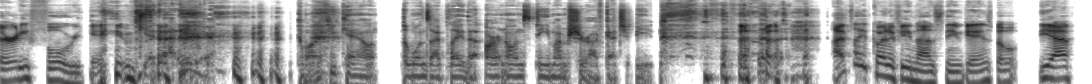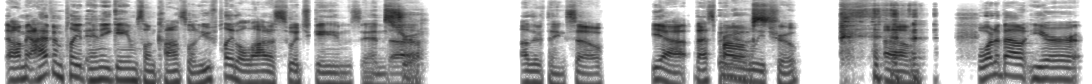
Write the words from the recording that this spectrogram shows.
34 games. Get out of here. Come on, if you count the ones I play that aren't on Steam, I'm sure I've got you beat. I've played quite a few non Steam games, but yeah, I mean, I haven't played any games on console, and you've played a lot of Switch games and uh, other things. So, yeah, that's probably true. Um, what about your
